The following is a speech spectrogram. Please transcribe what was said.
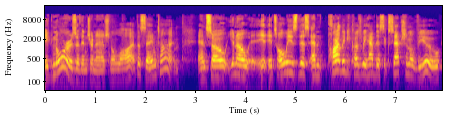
ignorers of international law at the same time. And so, you know, it, it's always this, and partly because we have this exceptional view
